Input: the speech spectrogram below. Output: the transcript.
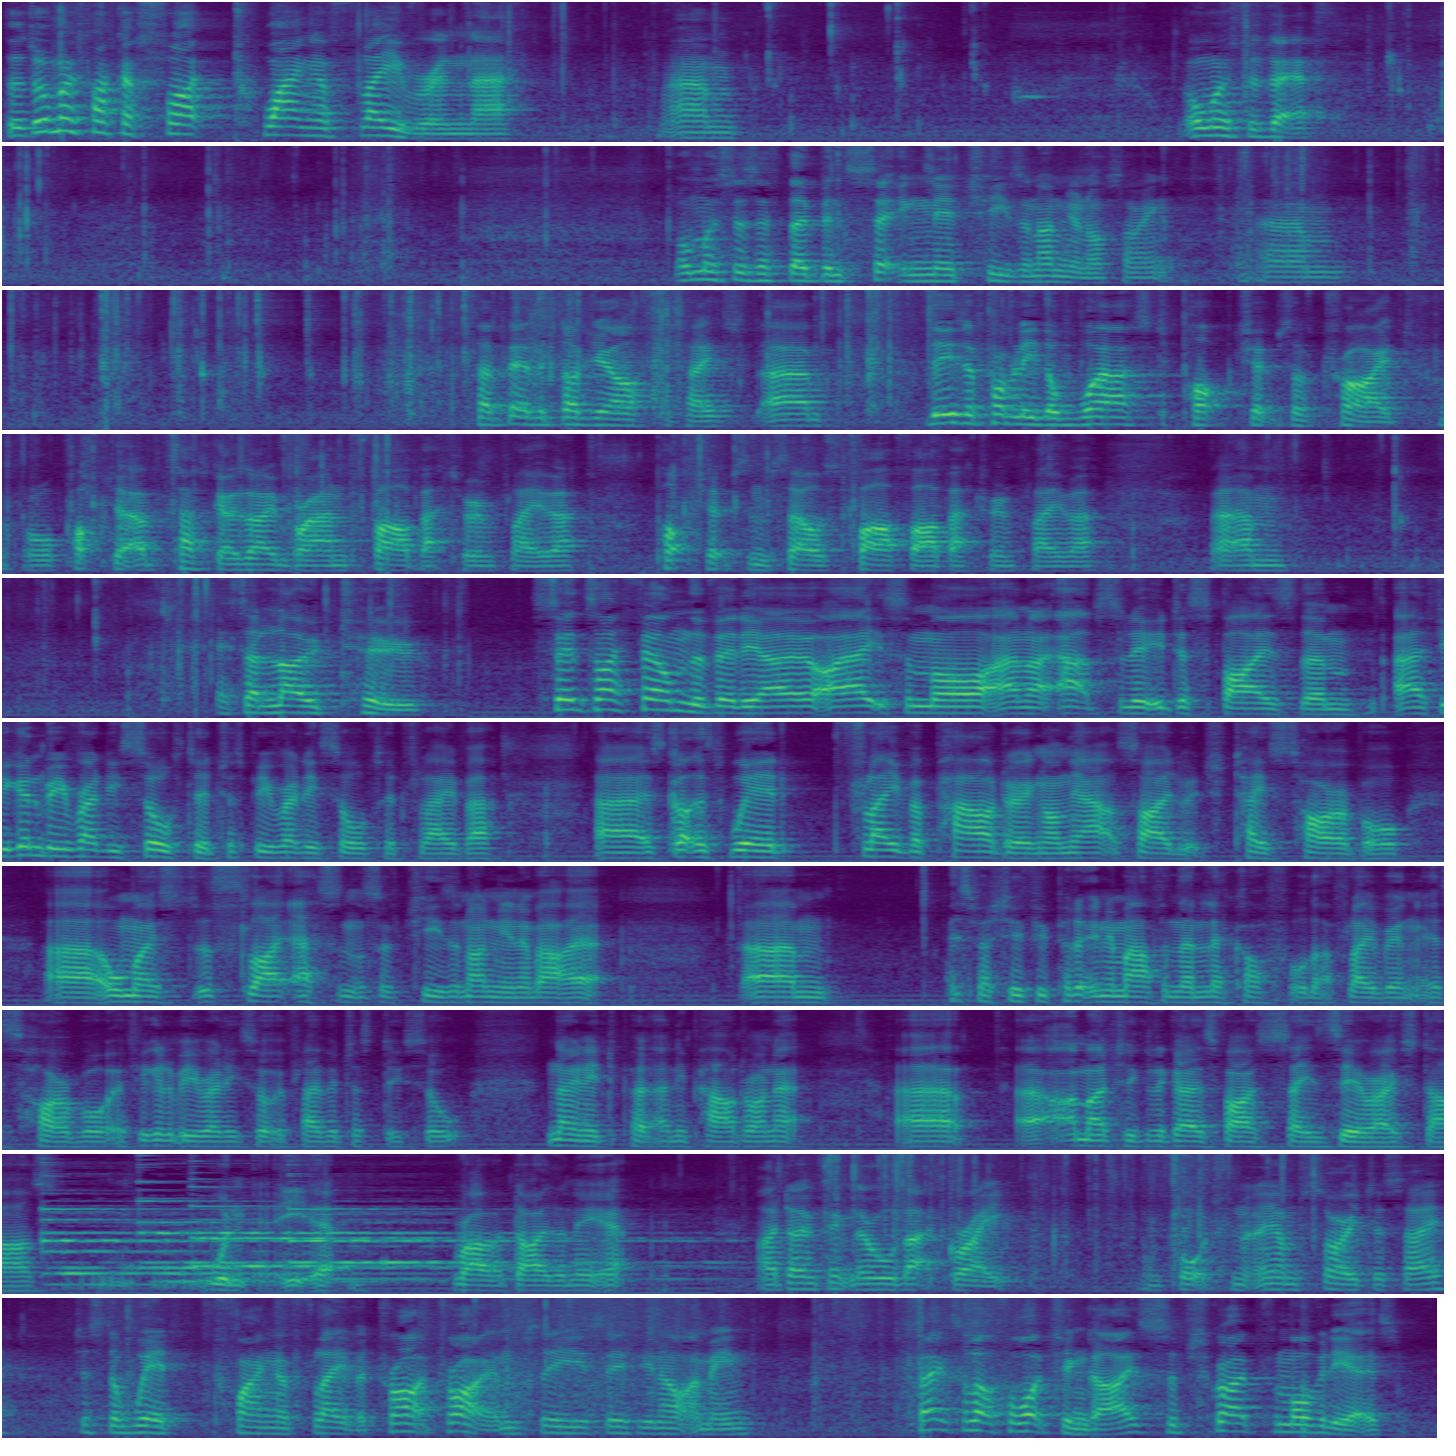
there's almost like a slight twang of flavour in there. Um, almost as if almost as if they've been sitting near cheese and onion or something. Um, so a bit of a dodgy aftertaste. Um, these are probably the worst pop chips I've tried or pop chip, uh, Tesco's own brand far better in flavour pop chips themselves far far better in flavour um, it's a low 2 since I filmed the video, I ate some more and I absolutely despise them. Uh, if you're going to be ready salted, just be ready salted flavour. Uh, it's got this weird flavour powdering on the outside which tastes horrible. Uh, almost a slight essence of cheese and onion about it. Um, especially if you put it in your mouth and then lick off all that flavouring, it's horrible. If you're going to be ready salted flavour, just do salt. No need to put any powder on it. Uh, I'm actually going to go as far as to say zero stars. Wouldn't eat it. Rather die than eat it. I don't think they're all that great, unfortunately, I'm sorry to say. Just a weird twang of flavour. Try, try them, see, see if you know what I mean. Thanks a lot for watching, guys. Subscribe for more videos.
